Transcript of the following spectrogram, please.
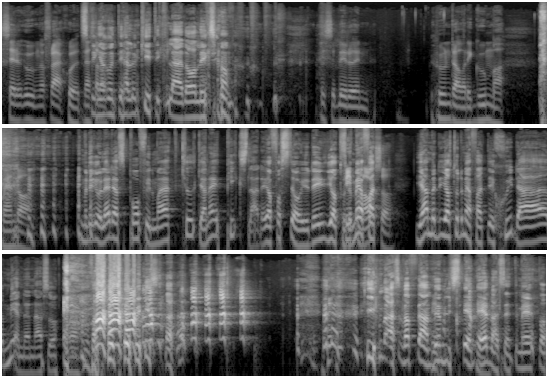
ser du ung och fräsch ut. Nästa Springa dag runt i Hello Kitty-kläder liksom. så blir du en hundraårig gumma på en dag. Men det roliga är deras porrfilmer är att kukarna är pixlade. Jag förstår ju, det, är- jag är mer Fittorna för att, också. ja men jag är mer för att det skyddar männen alltså. Ja. Alltså vad fan, vem vill se en 11 centimeter?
